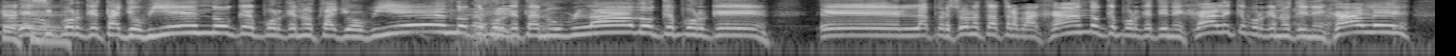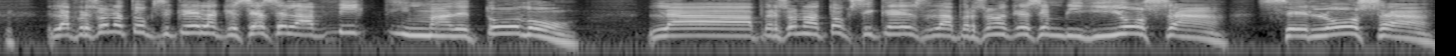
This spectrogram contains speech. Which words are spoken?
Que si porque está lloviendo, que porque no está lloviendo, que porque está nublado, que porque eh, la persona está trabajando, que porque tiene jale, que porque no tiene jale. La persona tóxica es la que se hace la víctima de todo. La persona tóxica es la persona que es envidiosa, celosa,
